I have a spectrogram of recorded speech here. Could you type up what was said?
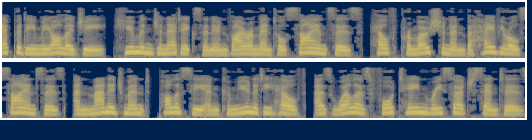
epidemiology, human genetics and environmental sciences, health promotion and behavioral sciences, and management, policy and community health, as well as 14 research centers.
